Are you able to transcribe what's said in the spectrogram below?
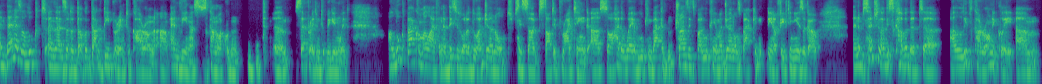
and then as i looked and then sort of dug, dug deeper into chiron um, and venus kind of i couldn't um, separate them to begin with I looked back on my life, and this is what I do. I journaled since I started writing. Uh, so I had a way of looking back at transits by looking at my journals back in, you know, 15 years ago. And essentially, I discovered that uh, I lived chironically. Um,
